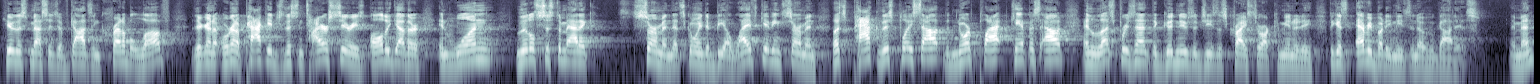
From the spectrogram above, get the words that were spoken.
hear this message of God's incredible love. They're gonna, we're going to package this entire series all together in one little systematic sermon that's going to be a life giving sermon. Let's pack this place out, the North Platte campus out, and let's present the good news of Jesus Christ to our community because everybody needs to know who God is. Amen?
